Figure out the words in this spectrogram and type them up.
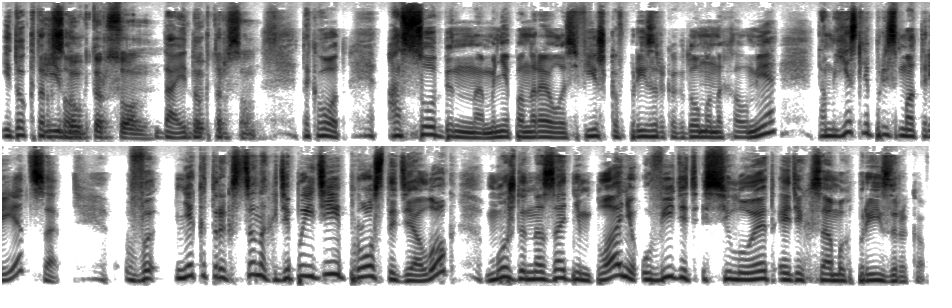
И доктор и Сон. «Доктор Сон». Да, и доктор Сон. Так вот, особенно мне понравилась фишка в «Призраках дома на холме». Там, если присмотреться, в некоторых сценах, где, по идее, просто диалог, можно на заднем плане увидеть силуэт этих самых призраков.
